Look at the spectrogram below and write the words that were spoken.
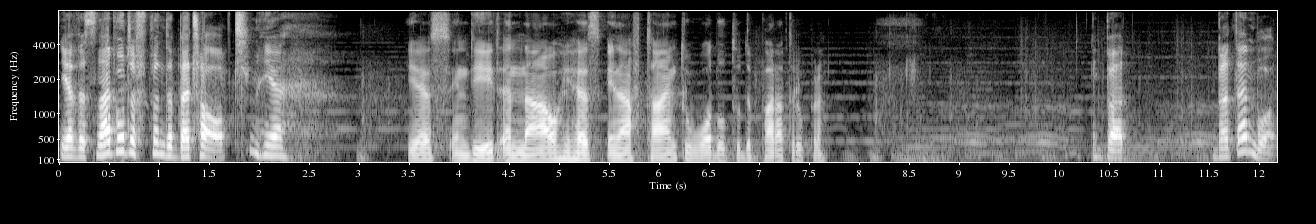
Yeah, the snipe would have been the better option here. Yes, indeed. And now he has enough time to waddle to the paratrooper. But. But then what?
